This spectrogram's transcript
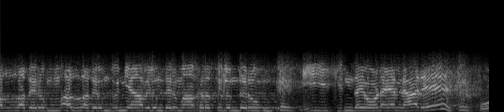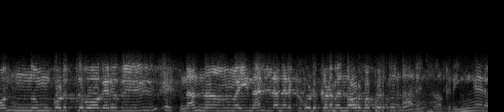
അല്ല തരും അല്ല തരും ദുന്യാവിലും തരും ആഹ്റത്തിലും തരും. ഈ ചിന്തയോടെ എല്ലാ അല്ലാതെ ഒന്നും കൊടുത്തു പോകരുത്. നന്നായി നല്ല നിലയ്ക്ക് കൊടുക്കണമെന്ന് ഓർമ്മപ്പെടുത്തുന്നു. ഇങ്ങനെ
